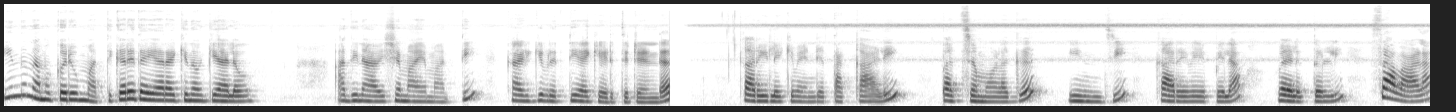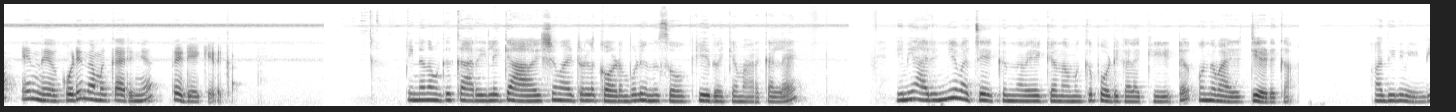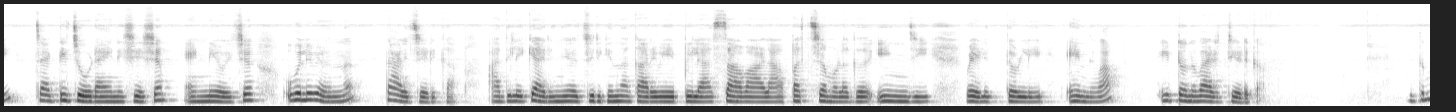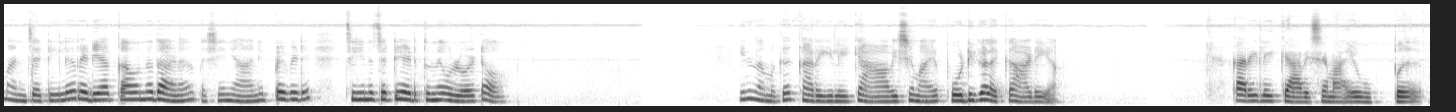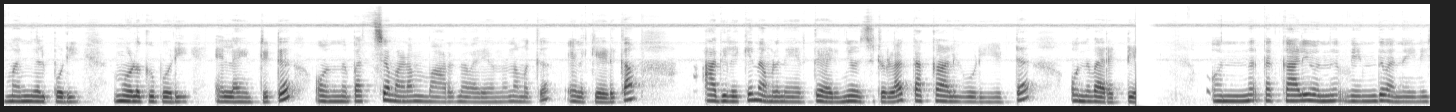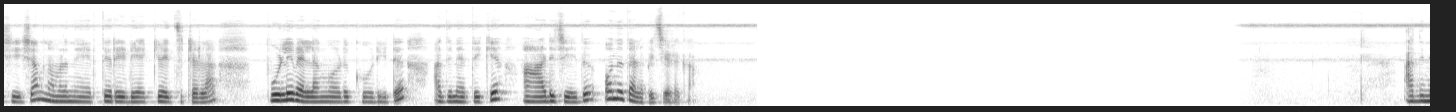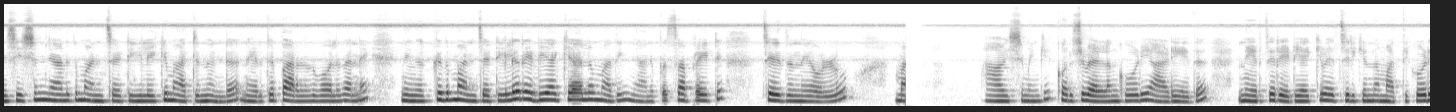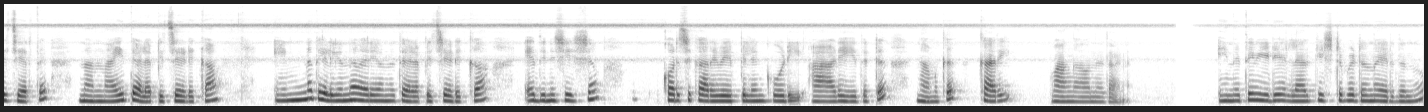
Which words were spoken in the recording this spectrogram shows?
ഇന്ന് നമുക്കൊരു മത്തിക്കറി തയ്യാറാക്കി നോക്കിയാലോ. അതിനാവശ്യമായ മത്തി കഴുകി വൃത്തിയാക്കി എടുത്തിട്ടുണ്ട്. കറിയിലേക്ക് വേണ്ടിയ തക്കാളി പച്ചമുളക് ഇഞ്ചി കറിവേപ്പില വെളുത്തുള്ളി സവാള എന്നിവ കൂടി നമുക്കരിഞ്ഞ് റെഡിയാക്കി എടുക്കാം. പിന്നെ നമുക്ക് കറിയിലേക്ക് ആവശ്യമായിട്ടുള്ള കുടംപുളി ഒന്ന് സോക്ക് ചെയ്ത് വയ്ക്കാൻ മറക്കല്ലേ? ഇനി അരിഞ്ഞ് വച്ചേക്കുന്നവയൊക്കെ നമുക്ക് പൊടികളൊക്കെ ഒന്ന് വഴറ്റിയെടുക്കാം. അതിനു വേണ്ടി ചട്ടി ചൂടായതിന് ശേഷം എണ്ണയൊഴിച്ച് ഉലുവയൊന്ന് താളിച്ചെടുക്കാം. അതിലേക്ക് അരിഞ്ഞു വച്ചിരിക്കുന്ന കറിവേപ്പില സവാള പച്ചമുളക് ഇഞ്ചി വെളുത്തുള്ളി എന്നിവ ഇട്ടൊന്ന് വഴറ്റിയെടുക്കാം. ഇത് മൺചട്ടിയിൽ റെഡിയാക്കാവുന്നതാണ്. പക്ഷേ ഞാനിപ്പോൾ ഇവിടെ ചീനച്ചട്ടി എടുത്തതേ ഉള്ളൂ കേട്ടോ. ഇനി നമുക്ക് കറിയിലേക്ക് ആവശ്യമായ പൊടികളൊക്കെ ആഡ് ചെയ്യാം. കറിയിലേക്ക് ആവശ്യമായ ഉപ്പ് മഞ്ഞൾപ്പൊടി മുളക് പൊടി എല്ലാം ഇട്ടിട്ട് ഒന്ന് പച്ചമണം മാറുന്ന വരെ ഒന്ന് നമുക്ക് ഇളക്കിയെടുക്കാം. അതിലേക്ക് നമ്മൾ നേരത്തെ അരിഞ്ഞു വെച്ചിട്ടുള്ള തക്കാളി കൂടിയിട്ട് ഒന്ന് വരട്ടി. ഒന്ന് തക്കാളി ഒന്ന് വെന്ത് വന്നതിന് ശേഷം നമ്മൾ നേരത്തെ റെഡിയാക്കി വെച്ചിട്ടുള്ള പുളി വെള്ളം കൂടി കൂടിയിട്ട് അതിനകത്തേക്ക് ആഡ് ചെയ്ത് ഒന്ന് തിളപ്പിച്ചെടുക്കാം. അതിനുശേഷം ഞാനിത് മൺചട്ടിയിലേക്ക് മാറ്റുന്നുണ്ട്. നേരത്തെ പറഞ്ഞതുപോലെ തന്നെ നിങ്ങൾക്കിത് മൺചട്ടിയിൽ റെഡിയാക്കിയാലും മതി. ഞാനിപ്പോൾ സെപ്പറേറ്റ് ചെയ്തേ ഉള്ളൂ. ആവശ്യമെങ്കിൽ കുറച്ച് വെള്ളം കൂടി ആഡ് ചെയ്ത് നേരത്തെ റെഡിയാക്കി വെച്ചിരിക്കുന്ന മത്തിക്കോടി ചേർത്ത് നന്നായി തിളപ്പിച്ചെടുക്കാം. എണ്ണ തെളിയുന്ന വരെ ഒന്ന് തിളപ്പിച്ചെടുക്കുക. ഇതിന് ശേഷം കുറച്ച് കറിവേപ്പിലയും കൂടി ആഡ് ചെയ്തിട്ട് നമുക്ക് കറി വാങ്ങാവുന്നതാണ്. ഇന്നത്തെ വീഡിയോ എല്ലാവർക്കും ഇഷ്ടപ്പെട്ടു എന്ന് കരുതുന്നു.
